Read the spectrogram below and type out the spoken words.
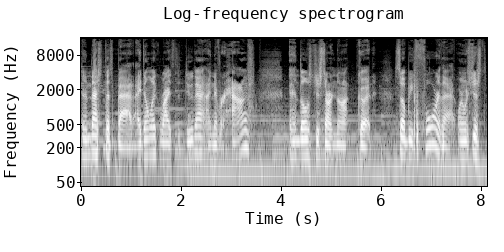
And that's that's bad. I don't like rides that do that. I never have. And those just are not good. So before that, when it was just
